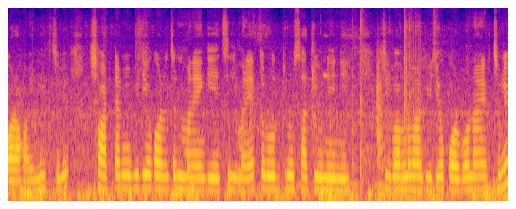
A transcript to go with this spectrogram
করা হয়নি অ্যাকচুয়ালি শর্ট টাইমে ভিডিও করার জন্য মানে গিয়েছি মানে এত রৌদ্র সাথেও নিইনি। অ্যাকচুয়ালি ভাবলাম আর ভিডিও করব না অ্যাকচুয়ালি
